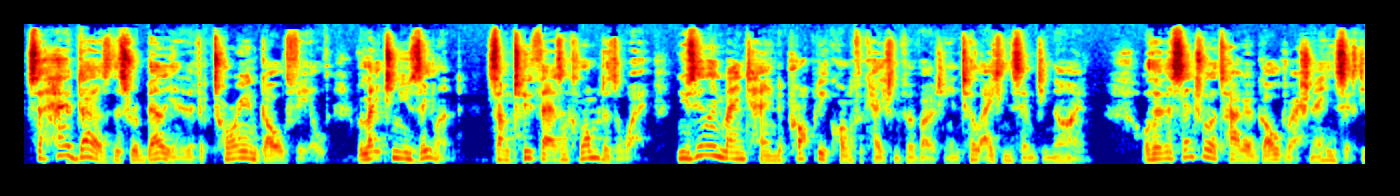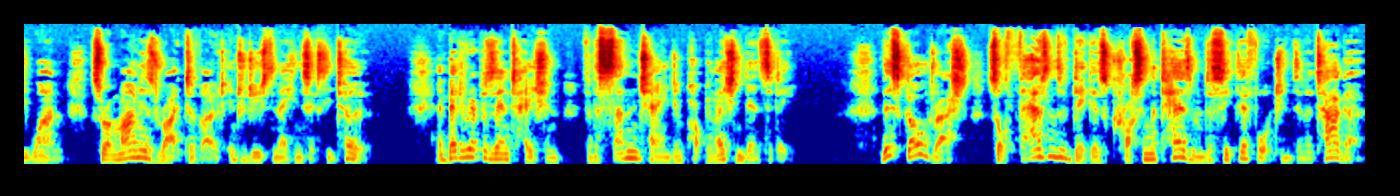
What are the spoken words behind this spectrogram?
So how does this rebellion at a Victorian goldfield relate to New Zealand, some 2,000 kilometres away? New Zealand maintained a property qualification for voting until 1879, although the Central Otago Gold Rush in 1861 saw a miner's right to vote introduced in 1862 and better representation for the sudden change in population density. This gold rush saw thousands of diggers crossing the Tasman to seek their fortunes in Otago.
